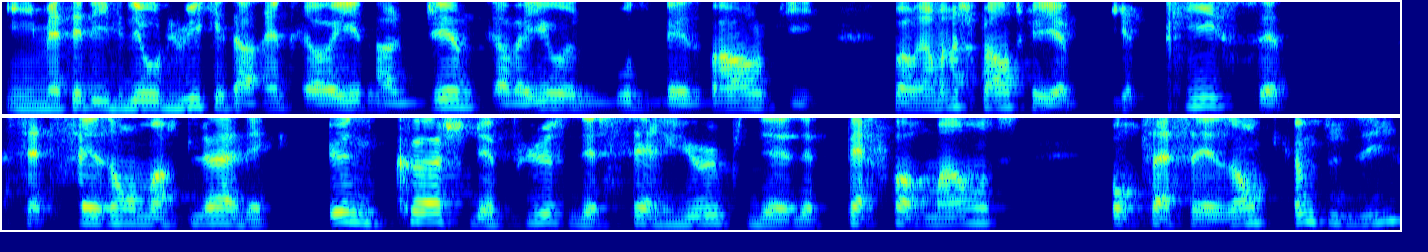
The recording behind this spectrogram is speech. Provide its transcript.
il mettait des vidéos de lui qui était en train de travailler dans le gym, travailler au niveau du baseball. Puis, vraiment, je pense qu'il a, pris cette, cette saison morte-là avec une coche de plus de sérieux puis de, performance pour sa saison. Puis, comme tu dis,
